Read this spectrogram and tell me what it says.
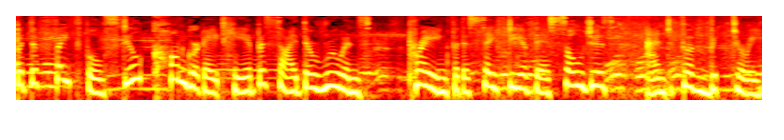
But the faithful still congregate here beside the ruins, praying for the safety of their soldiers and for victory.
